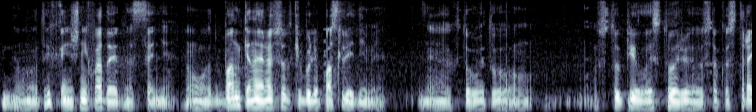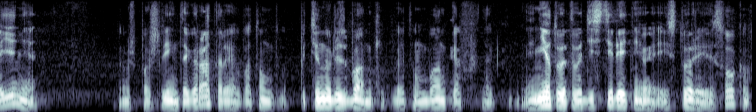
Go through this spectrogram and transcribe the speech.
Вот, их, конечно, не хватает на сцене. Вот. Банки, наверное, все-таки были последними, э, кто в эту вступил в историю сокостроения, потому что пошли интеграторы, а потом потянулись банки. Поэтому банков так, нету этого десятилетней истории соков.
